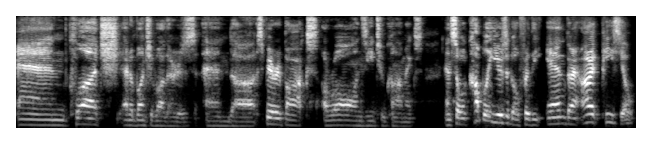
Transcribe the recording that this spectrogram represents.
and Clutch and a bunch of others and uh, Spiritbox are all on Z2 Comics. And so a couple of years ago for the Anthrax, all right, peace, yo.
